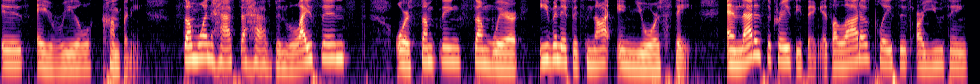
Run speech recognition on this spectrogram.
is a real company. Someone has to have been licensed or something somewhere, even if it's not in your state. And that is the crazy thing. It's a lot of places are using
